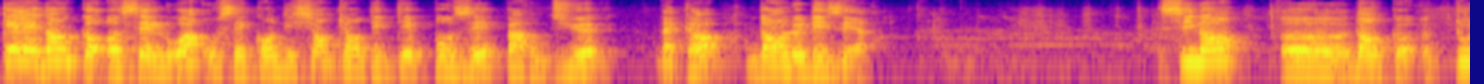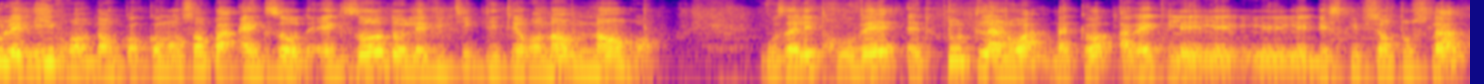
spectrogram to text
quelles sont donc euh, ces lois ou ces conditions qui ont été posées par Dieu, d'accord, dans le désert? Sinon, euh, donc, tous les livres, donc en commençant par Exode, Exode, Lévitique, Deutéronome, Nombre, vous allez trouver euh, toute la loi, d'accord, avec les, descriptions, tout cela.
